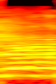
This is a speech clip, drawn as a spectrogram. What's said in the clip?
Yeah.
